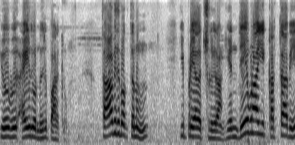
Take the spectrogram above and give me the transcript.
யோபு ஐந்து ஒன்பதில் பார்க்கிறோம். தாவித பக்தனும் இப்படியாக சொல்கிறான் என் தேவனாகிய கர்த்தாவே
